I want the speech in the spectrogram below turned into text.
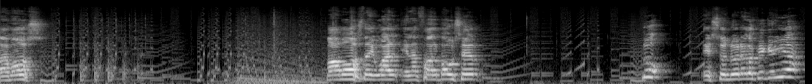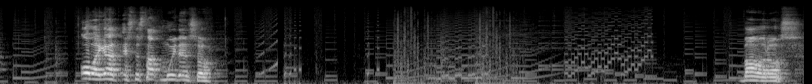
¡Vamos! ¡Vamos! Da igual, he lanzado al Bowser ¡No! Eso no era lo que quería ¡Oh my god! Esto está muy denso Vámonos.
